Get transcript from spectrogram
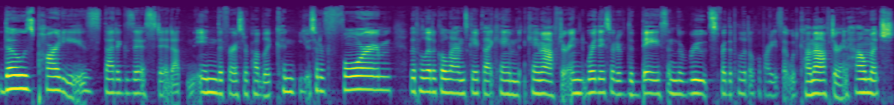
those parties that existed at, in the First Republic con, sort of form the political landscape that came came after, and were they sort of the base and the roots for the political parties that would come after, and how much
